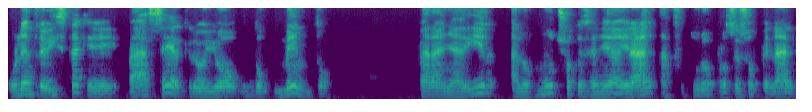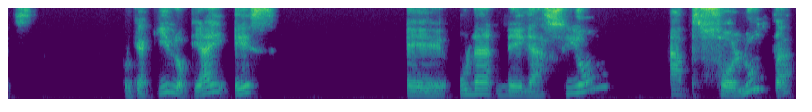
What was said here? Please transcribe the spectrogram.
Una entrevista que va a ser, creo yo, un documento para añadir a los muchos que se añadirán a futuros procesos penales. Porque aquí lo que hay es eh, una negación absoluta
